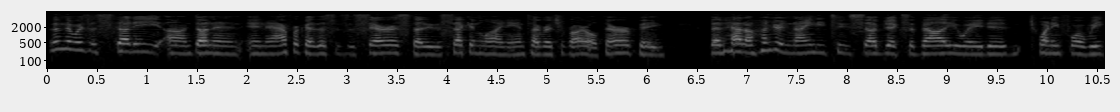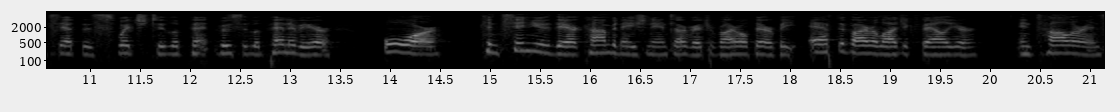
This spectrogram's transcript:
Then there was a study uh, done in, in Africa. This is a SARA study, the second line antiretroviral therapy, that had 192 subjects evaluated 24 weeks after the switch to Lepen, boosted lopinavir or continue their combination antiretroviral therapy after virologic failure, intolerance,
